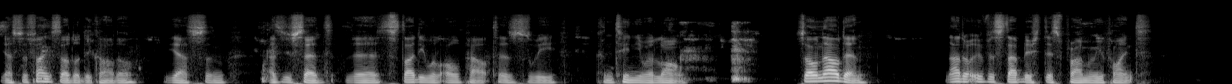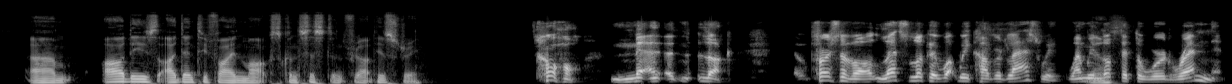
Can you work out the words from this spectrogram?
Yes. So thanks, Elder DeCarlo. Yes, and as you said, the study will open out as we continue along. So now then, now that we've established this primary point, um, are these identifying marks consistent throughout history? Oh, man, uh, look. First of all, let's look at what we covered last week when we Yes. looked at the word remnant.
